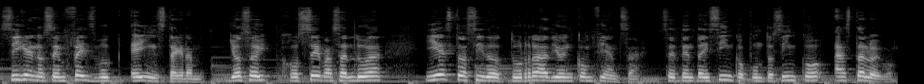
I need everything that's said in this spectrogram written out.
Síguenos en Facebook e Instagram. Yo soy José Basaldúa y esto ha sido tu radio en confianza 75.5. Hasta luego.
